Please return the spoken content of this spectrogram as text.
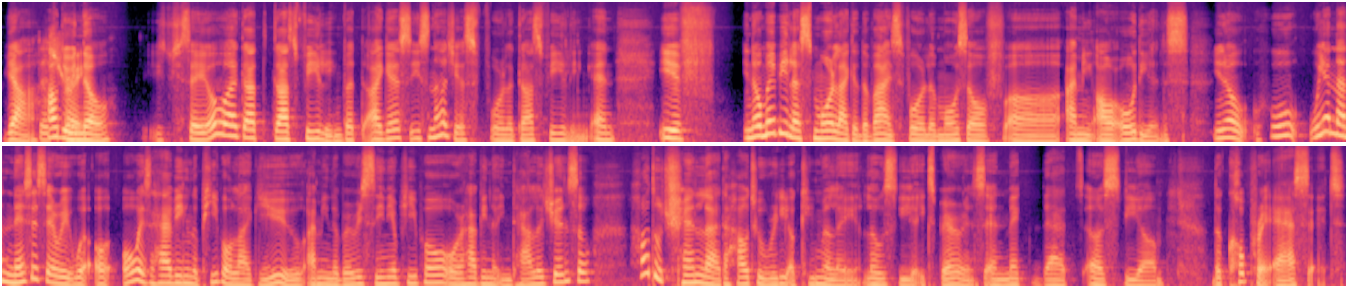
yeah, how do right. you know? You say, "Oh, I got God's feeling," but I guess it's not just for the God's feeling. And if you know, maybe that's more like a device for the most of, uh, I mean, our audience. You know, who we are not necessarily we're always having the people like you. I mean, the very senior people or having the intelligence. So, how to train that? how to really accumulate those the experience and make that as the um, the corporate asset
